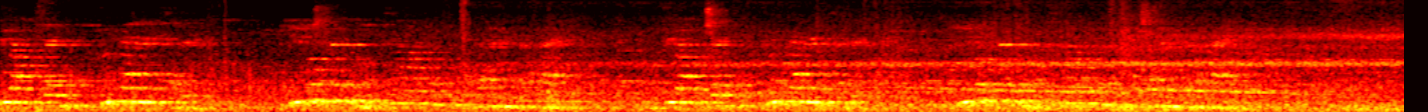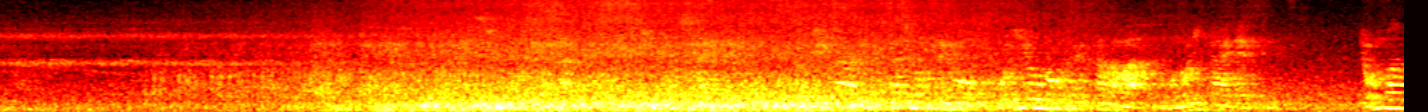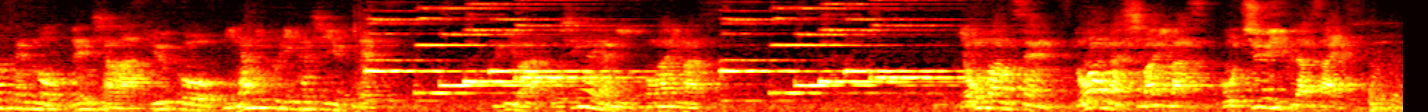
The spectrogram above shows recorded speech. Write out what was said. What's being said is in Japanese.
Thank you. 4番線の電車は急行南栗橋行きです。次は越谷に止まります。4番線ドアが閉まります。ご注意ください。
